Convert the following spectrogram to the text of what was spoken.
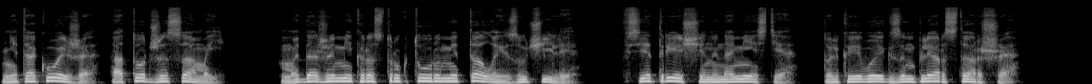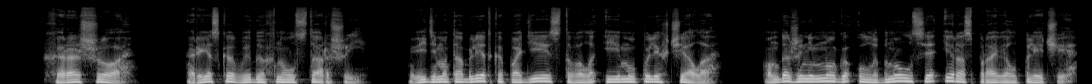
не такой же, а тот же самый. Мы даже микроструктуру металла изучили. Все трещины на месте, только его экземпляр старше». «Хорошо», — резко выдохнул старший. Видимо, таблетка подействовала, и ему полегчало. Он даже немного улыбнулся и расправил плечи.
